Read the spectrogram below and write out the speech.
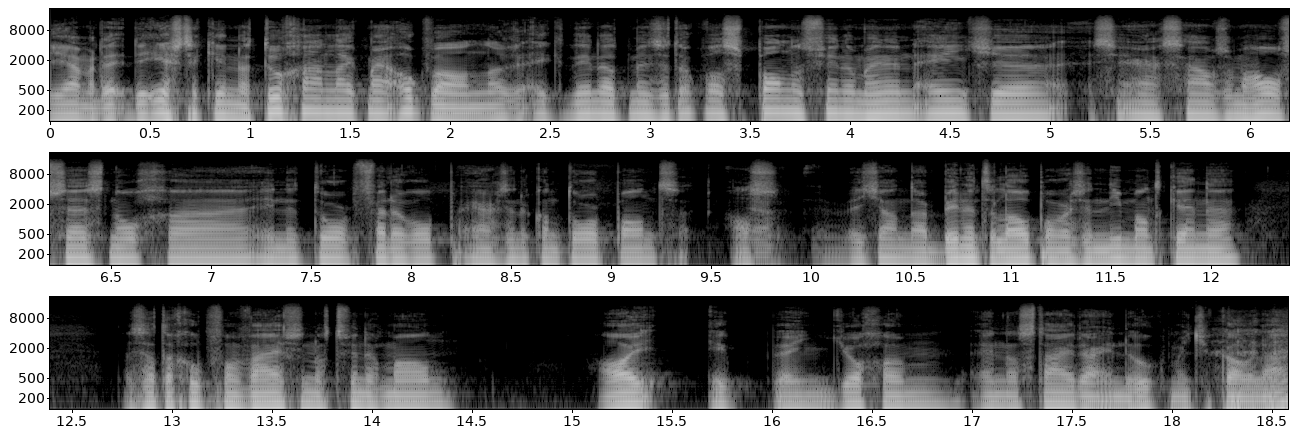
maar de, de eerste keer naartoe gaan lijkt mij ook wel. Ik denk dat mensen het ook wel spannend vinden om in een eentje, ergens s'avonds om half zes nog eh, in het dorp verderop, ergens in een kantoorpand, als, weet je, naar binnen te lopen waar ze niemand kennen. Er zat een groep van 15 of 20 man. Hoi, ik ben Jochem en dan sta je daar in de hoek met je cola.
